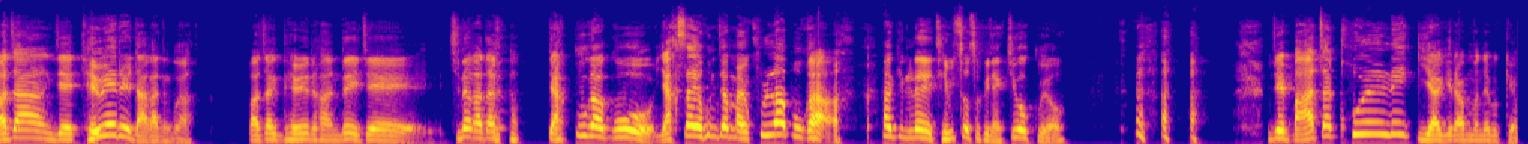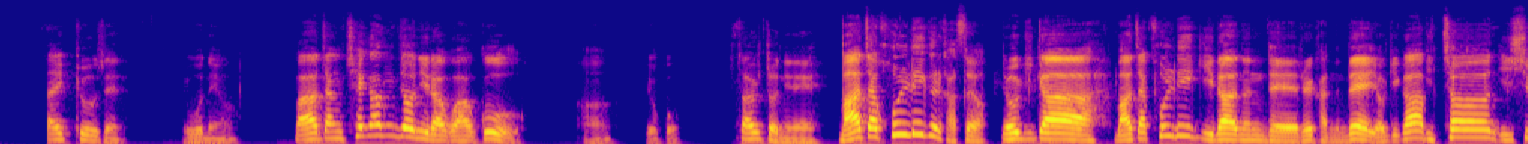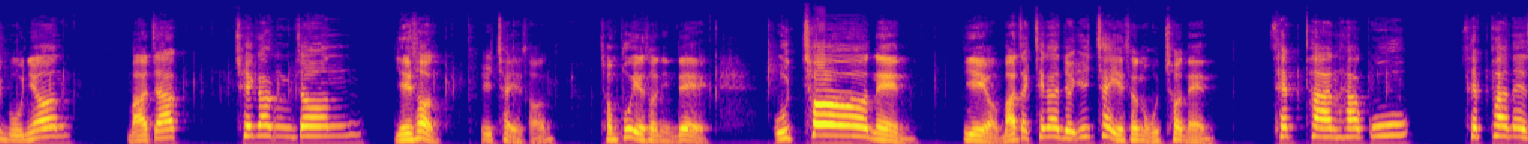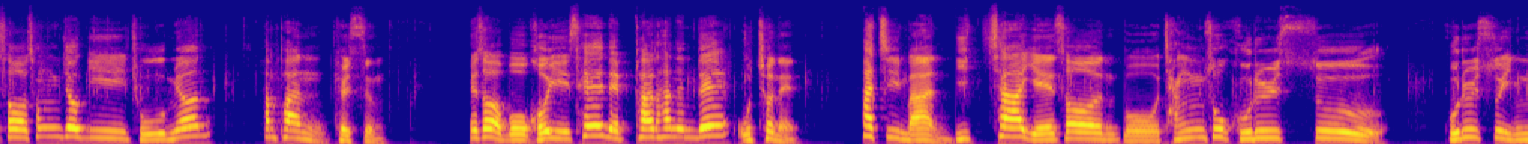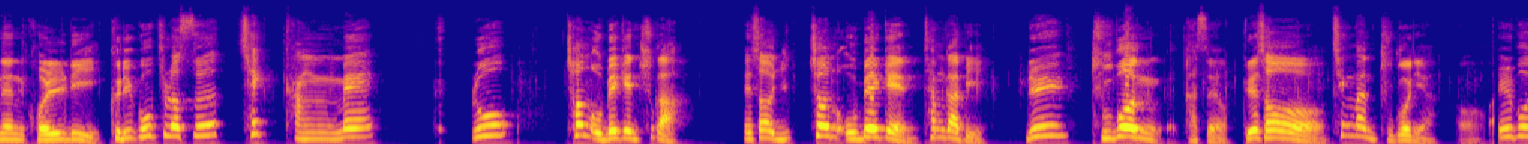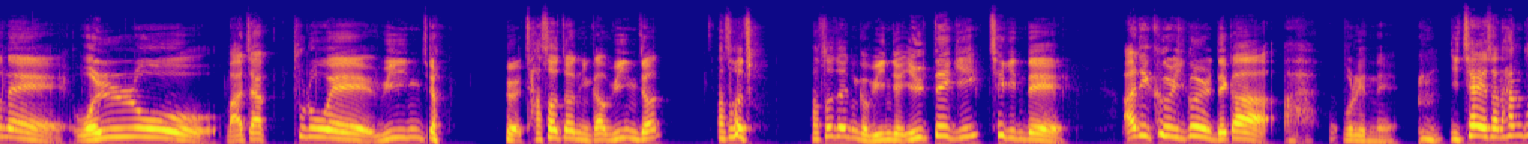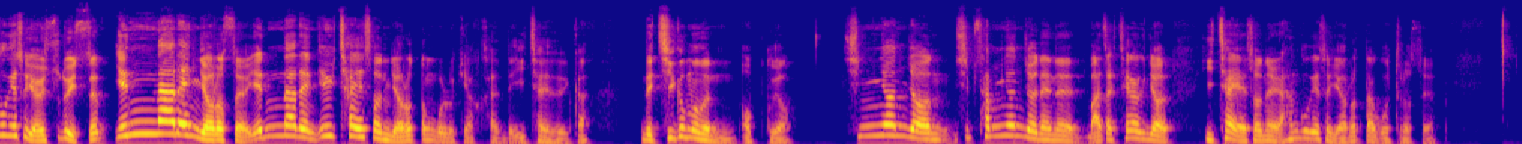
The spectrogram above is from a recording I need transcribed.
마장 이제 대회를 나가는 거야. 마장 대회를 가는데 이제 지나가다가 약국 가고 약사의 혼잣말 콜라보가 하길래 재밌어서 그냥 찍었고요. 이제 마작 홀릭 이야기를 한번 해볼게요. 사이큐젠 요거네요. 마장 최강전이라고 하고 어 요거 싸울전이네. 마작 홀릭을 갔어요. 여기가 마작 홀릭이라는 데를 갔는데 여기가 2025년 마작 최강전 예선 1차 예선. 점포 예선인데 5천엔이에요. 마작 최강전 1차 예선 5천엔. 세판 하고 세 판에서 성적이 좋으면 한 판 결승. 해서 뭐 거의 세 네 판 하는데 5천엔. 하지만 2차 예선 뭐 장소 고를 수 고를 수 있는 권리 그리고 플러스 책 강매로 1,500엔 추가. 해서 6,500엔 참가비 를 두 번 갔어요. 그래서 책만 두 권이야. 어, 일본의 원로 마작 프로의 위인전 그 자서전인가? 위인전? 자서전 자서전인가 위인전? 일대기 책인데 아니 그 이걸 내가 아 모르겠네. 2차에선 한국에서 열 수도 있음? 옛날엔 열었어요. 옛날엔 1차에선 열었던 걸로 기억하는데 2차에서니까. 근데 지금은 없고요. 10년 전 13년 전에는 마작 최강전 2차 예선을 한국에서 열었다고 들었어요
